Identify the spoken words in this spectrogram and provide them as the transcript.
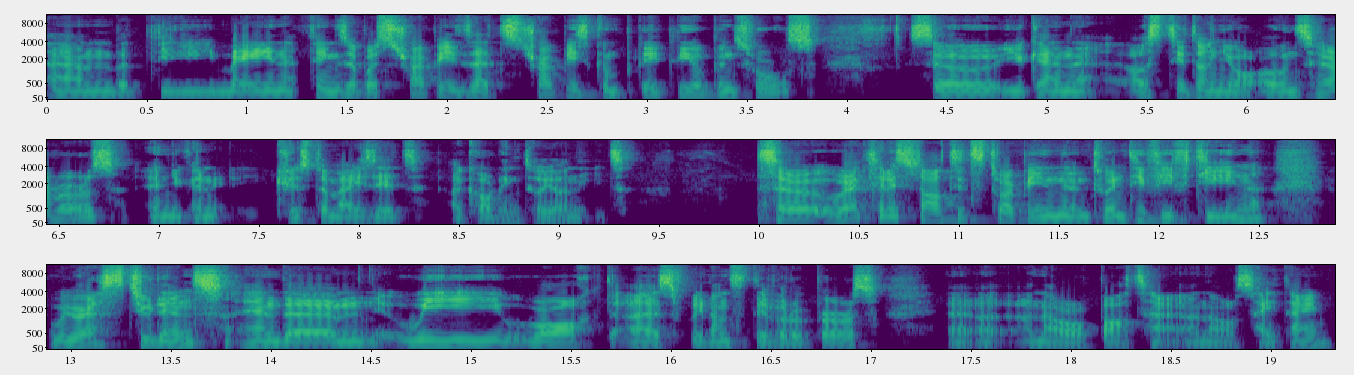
um, but the main things about Strapi is that Strapi is completely open source. So you can host it on your own servers and you can customize it according to your needs. So we actually started Strapi in 2015. We were students and um, we worked as freelance developers uh, on our part on our side time,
